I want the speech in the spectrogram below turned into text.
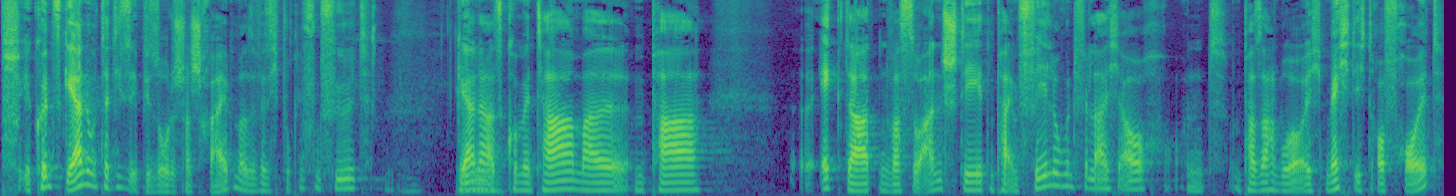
pf, ihr könnt es gerne unter diese Episode schon schreiben, also wer sich berufen fühlt, gerne Genau. als Kommentar mal ein paar äh, Eckdaten, was so ansteht, ein paar Empfehlungen vielleicht auch und ein paar Sachen, wo ihr euch mächtig drauf freut.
